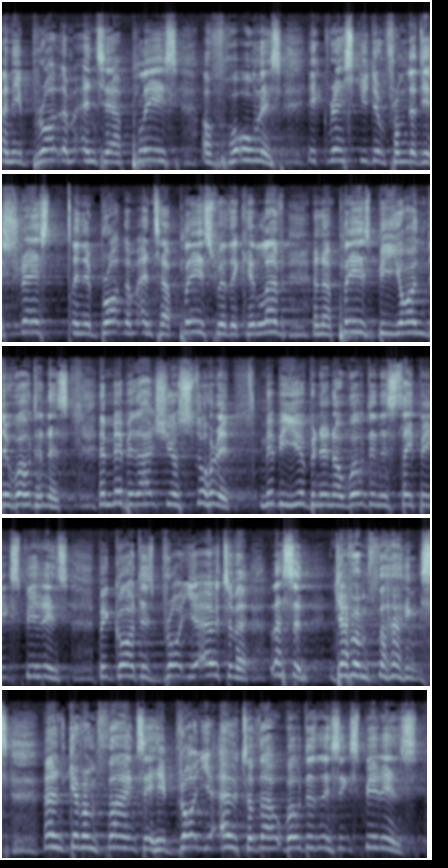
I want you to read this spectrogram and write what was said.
and He brought them into a place of wholeness. He rescued them from the distress and He brought them into a place where they can live in a place beyond the wilderness. And maybe that's your story. Maybe you've been in a wilderness type of experience, but God has brought you out of it. Listen, give Him thanks and give Him thanks that He brought you out of that wilderness experience.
